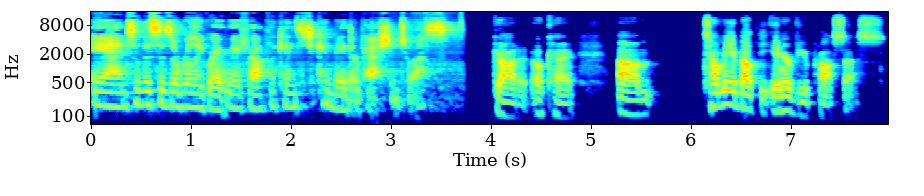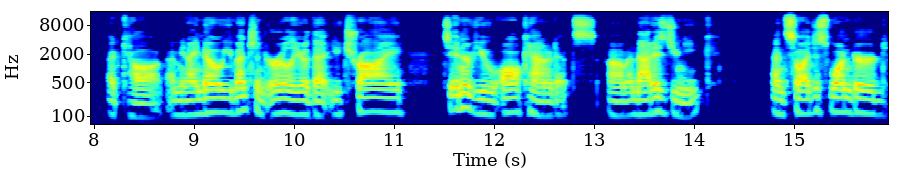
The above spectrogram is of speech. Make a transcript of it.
And so, this is a really great way for applicants to convey their passion to us. Got it. Okay. Um, tell me about the interview process at Kellogg. I mean, I know you mentioned earlier that you try to interview all candidates, um, and that is unique. And so I just wondered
